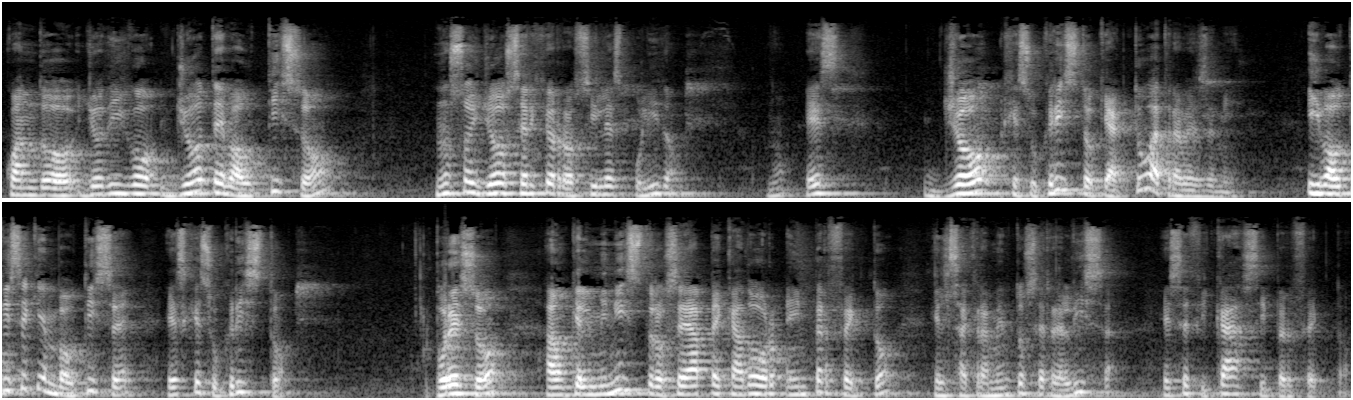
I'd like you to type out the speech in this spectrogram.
Cuando yo digo yo te bautizo, no soy yo Sergio Rosiles Pulido, ¿no? es yo Jesucristo que actúa a través de mí. Y bautice quien bautice es Jesucristo. Por eso, aunque el ministro sea pecador e imperfecto, el sacramento se realiza, es eficaz y perfecto.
